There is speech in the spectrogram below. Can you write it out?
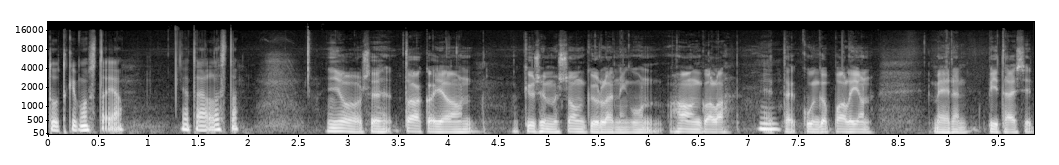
tutkimusta ja, ja tällaista. Joo, se taakaja on, kysymys on kyllä niin kuin hankala mm. että kuinka paljon meidän pitäisi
